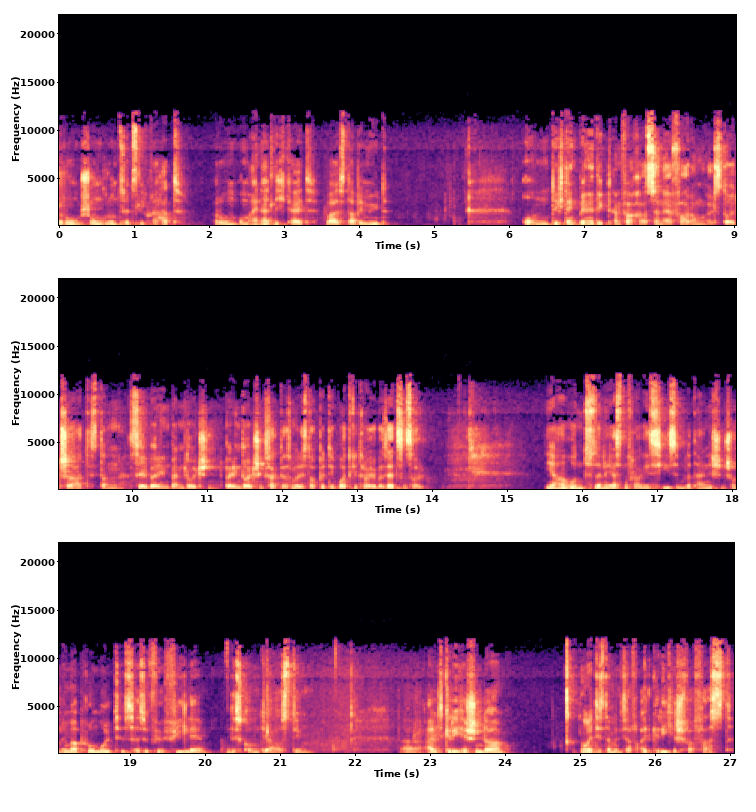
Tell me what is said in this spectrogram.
Rom schon grundsätzlich oder hat Rom um Einheitlichkeit, war es da bemüht. Und ich denke, Benedikt einfach aus seiner Erfahrung als Deutscher hat es dann selber beim Deutschen, bei den Deutschen gesagt, dass man das doch bitte wortgetreu übersetzen soll. Ja, und zu deiner ersten Frage, es hieß im Lateinischen schon immer pro multis, also für viele. Und das kommt ja aus dem äh, Altgriechischen da. Neue Testament ist auf Altgriechisch verfasst.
